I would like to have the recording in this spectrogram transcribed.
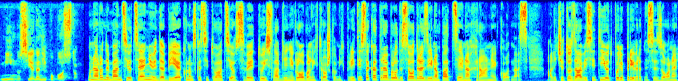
minus 1,5%. U Narodnoj banci ocenjuju da bi ekonomska situacija u svetu i slabljenje globalnih troškovnih pritisaka trebalo da se odrazi i na pad cena hrane kod nas, ali će to zavisiti i od poljoprivredne sezone.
